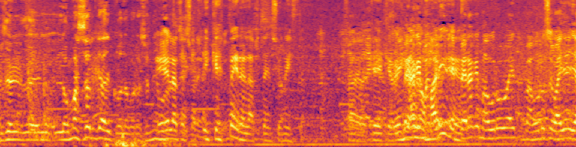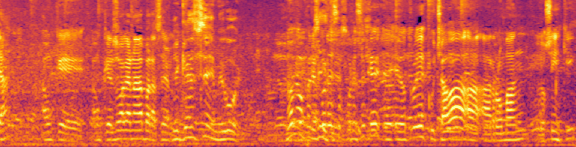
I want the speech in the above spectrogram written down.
Es el- el- lo más cerca del colaboracionismo. Es el abstencionismo. ¿Y qué espera el abstencionista? O sea, que, que Espera vengan que, los Ma- marines. espera que Maduro, se vaya ya, aunque, aunque él no haga nada para hacerlo. Me cansé, me voy. No, no, pero es por eso, por eso es que eh, el otro día escuchaba a, a Román Losinski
